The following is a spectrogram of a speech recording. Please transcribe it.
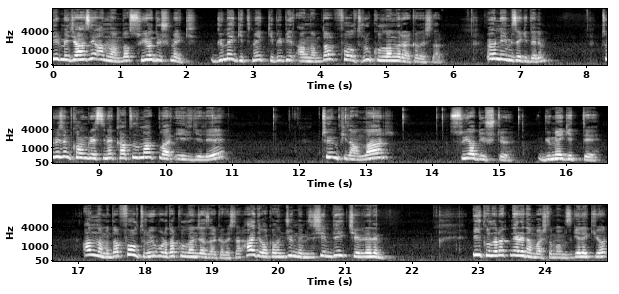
Bir mecazi anlamda suya düşmek, güme gitmek gibi bir anlamda fall through kullanılır arkadaşlar. Örneğimize gidelim. Turizm kongresine katılmakla ilgili tüm planlar suya düştü, güme gitti. Anlamında fall through'u burada kullanacağız arkadaşlar. Haydi bakalım cümlemizi şimdi çevirelim. İlk olarak nereden başlamamız gerekiyor?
